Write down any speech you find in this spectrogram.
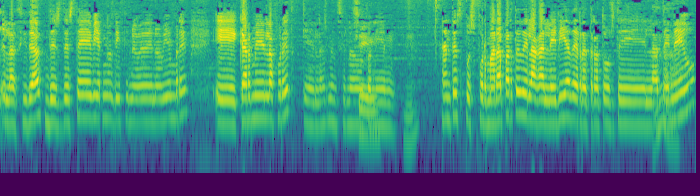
en la ciudad, desde este viernes 19 de noviembre, eh, Carmen Laforet, que la has mencionado Sí. también Mm. Antes, pues formará parte de la galería de retratos del. Ateneo.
